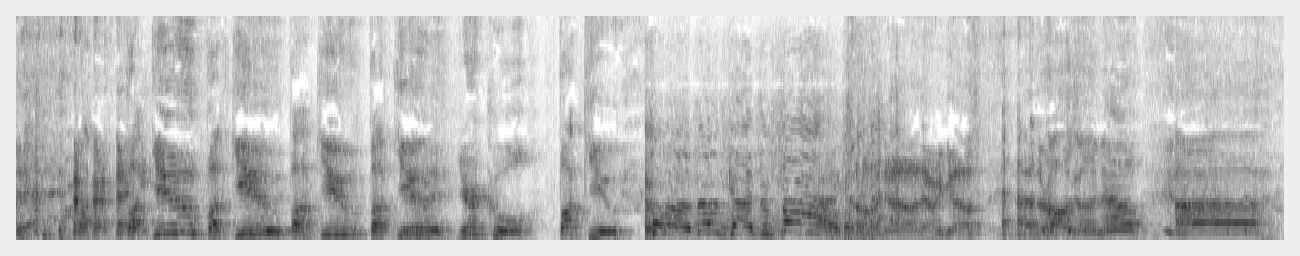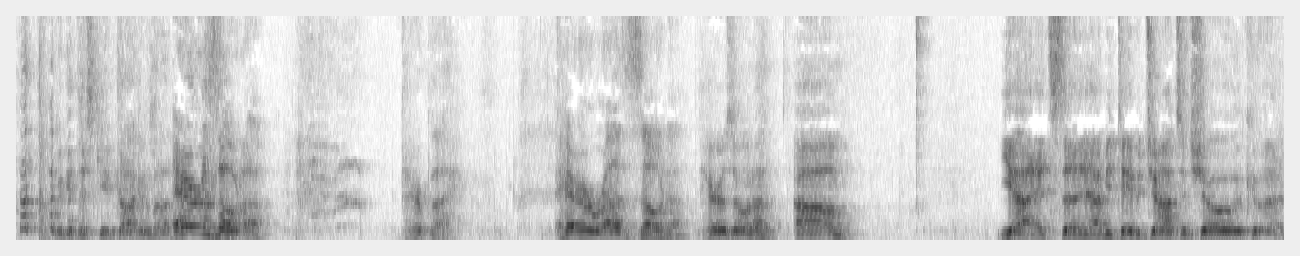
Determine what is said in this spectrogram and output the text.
Fuck you, fuck you, fuck you, fuck you. Yeah. You're cool. Fuck you. Oh, those guys are fast. Oh no, there we go. Uh, they're all gone now. Uh, we could just keep talking about Arizona. pear pie. Arizona. Arizona. Um, yeah, it's the I mean David Johnson show. Uh,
